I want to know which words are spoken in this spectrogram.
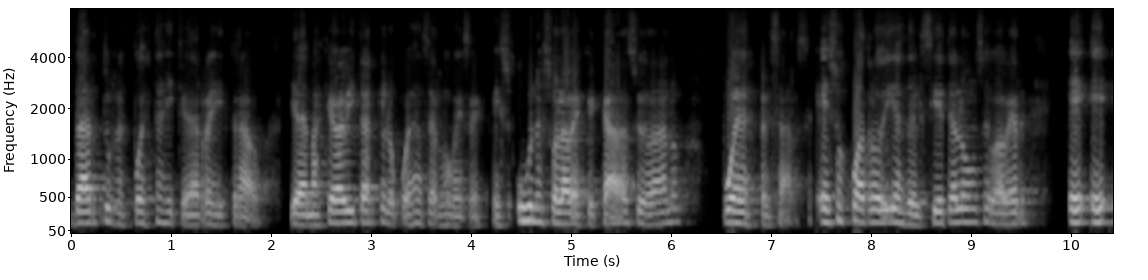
dar tus respuestas y quedar registrado. Y además que va a evitar que lo puedas hacer dos veces. Es una sola vez que cada ciudadano pueda expresarse. Esos cuatro días del 7 al 11 va a haber eh, eh,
